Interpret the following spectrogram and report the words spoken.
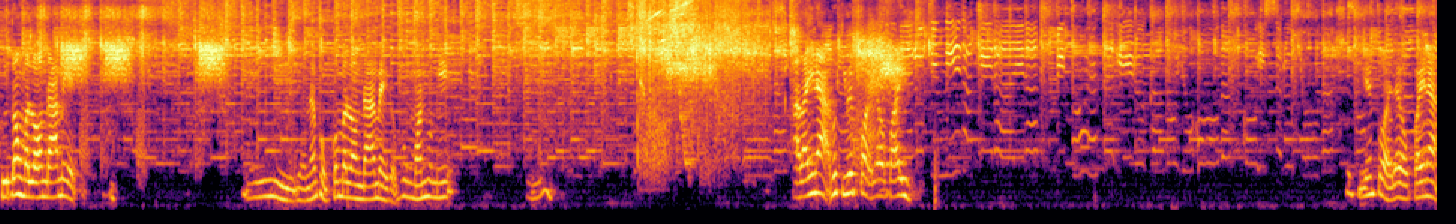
คือต้องมาลองดาเมจนี่อย่างนั้นผมก็มาลองดาเมจกับพวกมอนพวกนี้ อะไรนะ่ะ เมื่อกี้ไม่ปล่อยเราไปเมื่อกี้ไม่ปล่อยแล้ออกไปนะ่ะ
